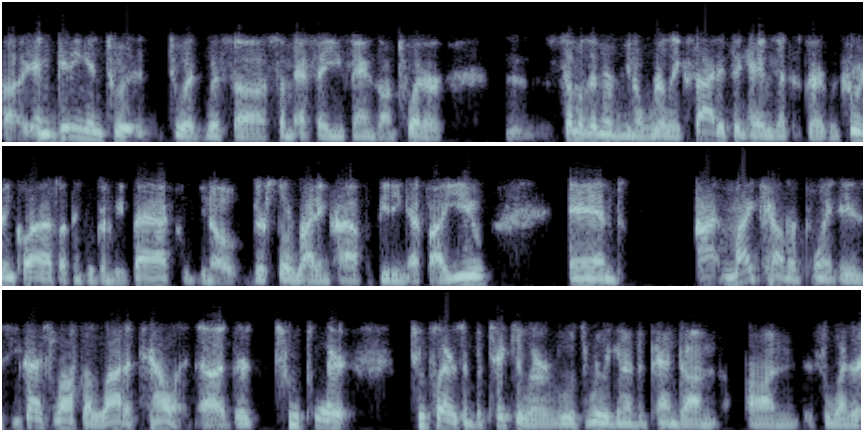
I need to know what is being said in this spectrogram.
uh, and getting into it to it with uh, some FAU fans on Twitter, some of them are you know really excited, saying, "Hey, we got this great recruiting class. I think we're going to be back." You know, they're still riding high off of beating FIU, and I, my counterpoint is, you guys lost a lot of talent. Uh, are two player, two players in particular who it's really going to depend on on whether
